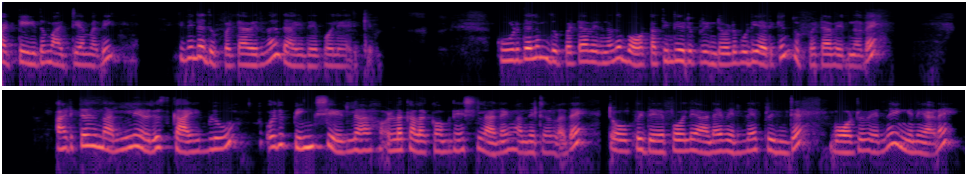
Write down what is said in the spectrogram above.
കട്ട് ചെയ്ത് മാറ്റിയാൽ മതി. ഇതിന്റെ ദുപ്പട്ട വരുന്നത് ദാ ഇതേപോലെ ആയിരിക്കും. കൂടുതലും ദുപ്പട്ട വരുന്നത് ബോട്ടത്തിന്റെ ഒരു പ്രിന്റോട് കൂടി ആയിരിക്കും ദുപ്പട്ട വരുന്നത്. അടുത്തത് നല്ലൊരു സ്കൈ ബ്ലൂ ഒരു പിങ്ക് ഷെയ്ഡിൽ ഉള്ള കളർ കോമ്പിനേഷനിലാണ് വന്നിട്ടുള്ളത്. ടോപ്പ് ഇതേപോലെയാണ് വരുന്നത്. പ്രിന്റ് ബോർഡർ വരുന്നത് ഇങ്ങനെയാണ്.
